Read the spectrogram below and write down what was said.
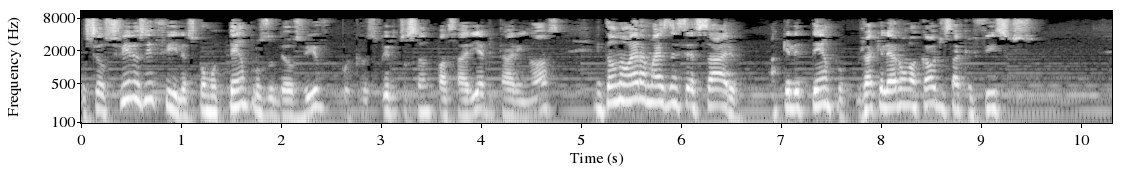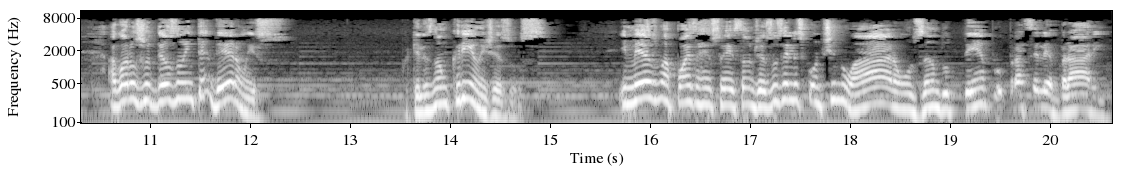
os seus filhos e filhas como templos do Deus vivo, porque o Espírito Santo passaria a habitar em nós, então não era mais necessário aquele templo, já que ele era um local de sacrifícios. Agora os judeus não entenderam isso, porque eles não criam em Jesus. E mesmo após a ressurreição de Jesus, eles continuaram usando o templo para celebrarem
